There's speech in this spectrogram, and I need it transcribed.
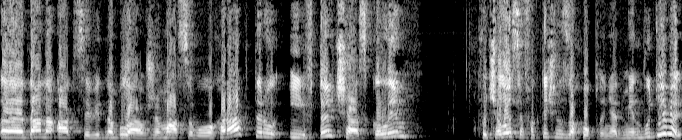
е, дана акція віднабула вже масового характеру, і в той час, коли почалося фактично захоплення адмінбудівель,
